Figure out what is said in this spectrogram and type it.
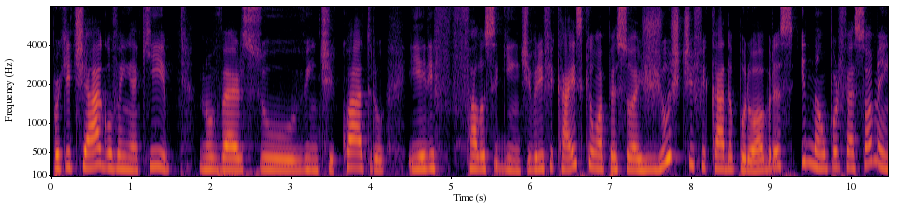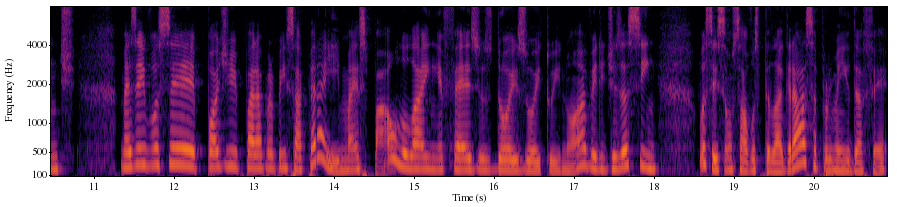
Porque Tiago vem aqui no verso 24 e ele fala o seguinte: verificais que uma pessoa é justificada por obras e não por fé somente. Mas aí você pode parar para pensar: peraí, mas Paulo, lá em Efésios 2, 8 e 9, ele diz assim: vocês são salvos pela graça por meio da fé.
